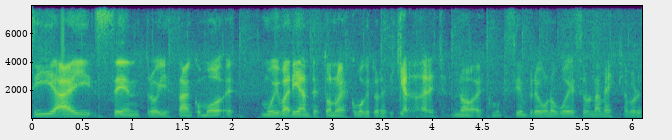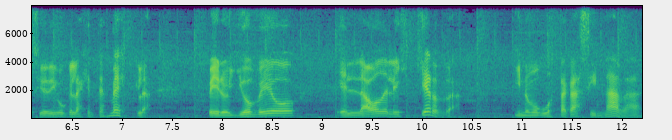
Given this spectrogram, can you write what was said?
sí hay centro y están como muy variantes, esto no es como que tú eres de izquierda, derecha, no, es como que siempre uno puede ser una mezcla, por eso yo digo que la gente es mezcla. Pero yo veo el lado de la izquierda y no me gusta casi nada,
